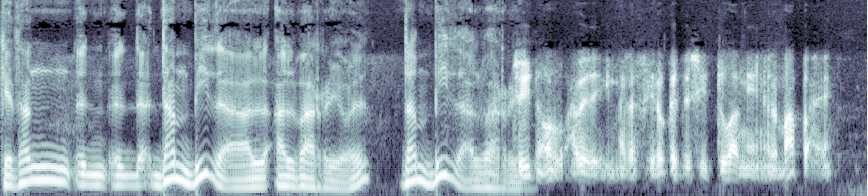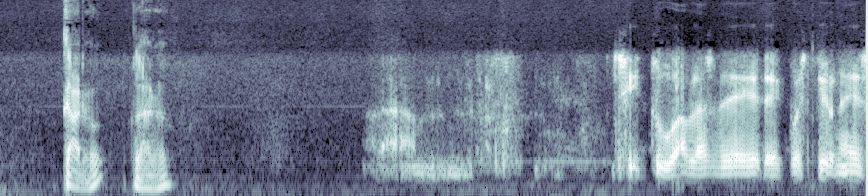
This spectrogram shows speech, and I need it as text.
que dan eh, dan vida al, al barrio, ¿eh? Dan vida al barrio. Sí, no, a ver, y me refiero que te sitúan en el mapa, ¿eh? Claro, claro. Si tú hablas de, de cuestiones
